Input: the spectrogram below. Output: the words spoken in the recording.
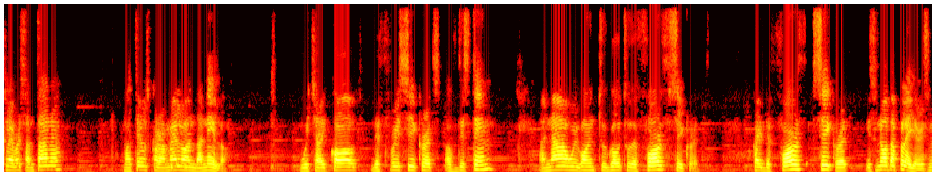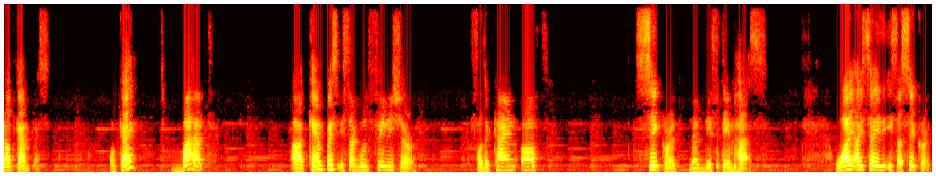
Cleber Santana, Mateus Caramelo, and Danilo, which I called the three secrets of this team. And now we're going to go to the fourth secret. Okay, the fourth secret is not a player, it's not Kempes. Okay, but uh, Kempes is a good finisher for the kind of secret that this team has. Why I say it's a secret?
